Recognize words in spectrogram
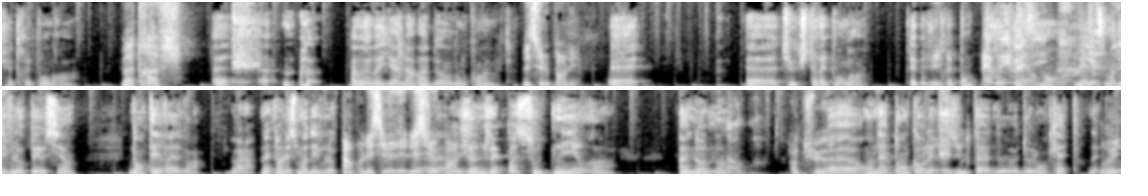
je vais te répondre. Maître Afch. Euh, euh, ah ouais, bah, il y a un arabe dans, dans le coin. Laissez-le parler. Eh, euh, tu veux que je te réponde? Eh ben, je vais te répondre Mais très oui, clairement, mais laisse-moi développer aussi. hein. Dans tes rêves. Voilà. Maintenant, laisse-moi développer. Alors, laissez-le laissez-le Euh, parler. je ne vais pas soutenir un homme. Non. Alors, tu, euh, Euh, on attend encore les résultats de, de l'enquête, d'accord. Oui.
